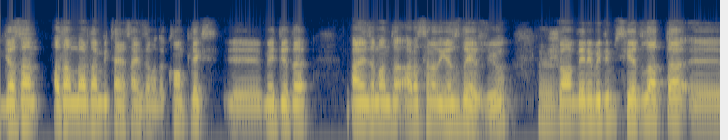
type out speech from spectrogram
yazan adamlardan bir tanesi aynı zamanda. Kompleks e, medyada aynı zamanda ara sıra da yazı da yazıyor. Evet. Şu an benim bildiğim Seattle hatta e,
